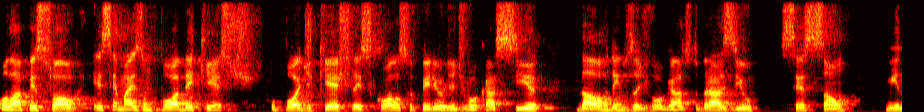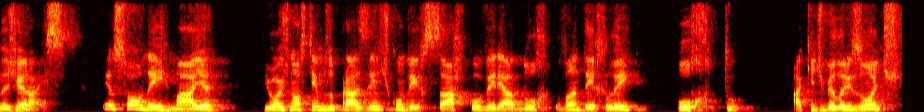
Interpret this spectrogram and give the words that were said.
Olá, pessoal. Esse é mais um POABcast, o podcast da Escola Superior de Advocacia da Ordem dos Advogados do Brasil, seção Minas Gerais. Eu sou Alneir Maia e hoje nós temos o prazer de conversar com o vereador Vanderlei Porto, aqui de Belo Horizonte,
